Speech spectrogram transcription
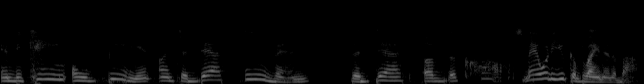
and became obedient unto death, even the death of the cross. Man, what are you complaining about?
